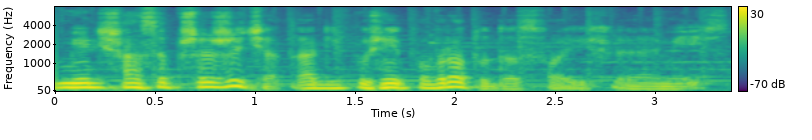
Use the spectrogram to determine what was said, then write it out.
mieli szansę przeżycia tak? i później powrotu do swoich miejsc.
